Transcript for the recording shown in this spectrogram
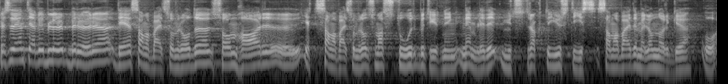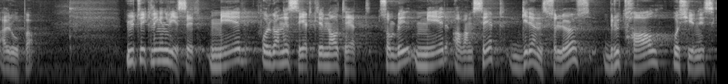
Jeg vil berøre det samarbeidsområdet som har, et samarbeidsområde som har stor betydning, nemlig det utstrakte justissamarbeidet mellom Norge og Europa. Utviklingen viser mer organisert kriminalitet som blir mer avansert, grenseløs, brutal og kynisk.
